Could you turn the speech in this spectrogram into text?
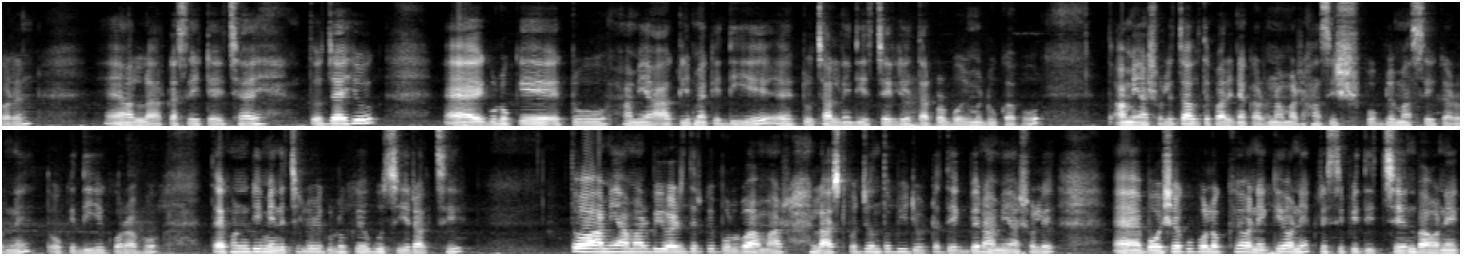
করেন। হ্যাঁ আল্লাহর কাছে এটাই চাই। তো যাই হোক এগুলোকে একটু আমি আকলিমাকে দিয়ে একটু চালনি দিয়ে চেলে তারপর বইমে ঢুকাবো। আমি আসলে চালতে পারি না কারণ আমার হাসির প্রবলেম আছে এই কারণে, তো ওকে দিয়ে করাবো। তো এখন ডিম এনেছিল এগুলোকে গুছিয়ে রাখছি। তো আমি আমার ভিউয়ার্সদেরকে বলব, আমার লাস্ট পর্যন্ত ভিডিওটা দেখবেন। আমি আসলে বৈশাখ উপলক্ষে অনেকে অনেক রেসিপি দিচ্ছেন বা অনেক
